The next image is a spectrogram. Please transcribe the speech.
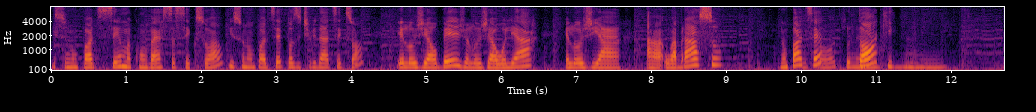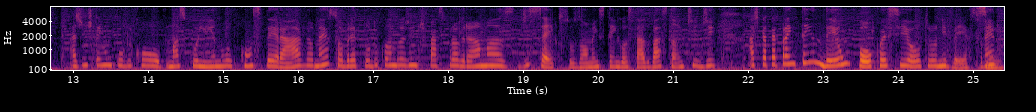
Isso não pode ser uma conversa sexual? Isso não pode ser positividade sexual? Elogiar o beijo, elogiar o olhar, elogiar a- o abraço? Não pode ser? toque, o né? toque? A gente tem um público masculino considerável, né? Sobretudo quando a gente faz programas de sexo. Os homens têm gostado bastante de. Acho que até para entender um pouco esse outro universo, né? Sim.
